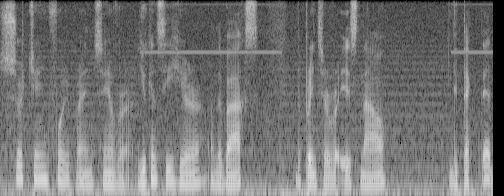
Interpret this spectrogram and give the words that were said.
Searching for your print server. You can see here on the box the print server is now detected.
